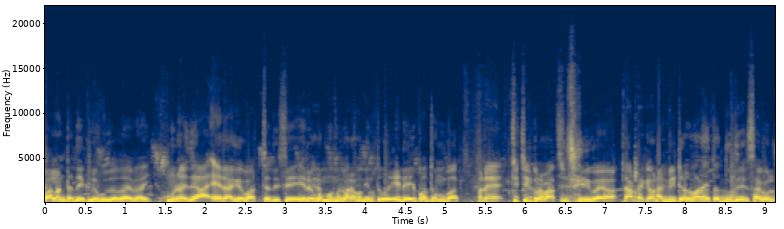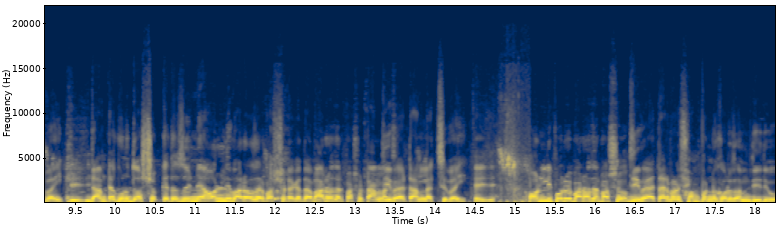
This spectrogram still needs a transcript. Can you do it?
পালানটা দেখলে বোঝা যায় ভাই। মনে হয় যে এর আগে বাচ্চা দিছে এরকম মনে হচ্ছে। কিন্তু এটাই প্রথমবার। মানে চিচির করে বাড়ছে। জি ভাইয়া। দামটা কেমন? আর? বিটল মানে তো দুধের ছাগল ভাই। দামটা কোনো দর্শককে তো যদি নেয় অনলি বারো হাজার পাঁচশো টাকা দাম। 12,500 টান জি ভাই টান লাগছে ভাই। এই যে অনলি পড়বে বারো হাজার পাঁচশো? জি ভাই তারপরে সম্পূর্ণ খরচ আমি দিয়ে দেবো।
